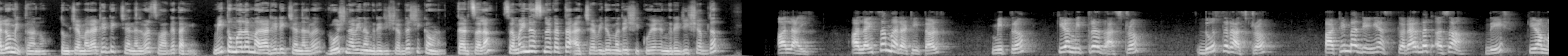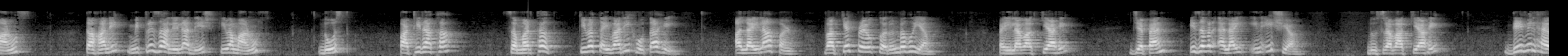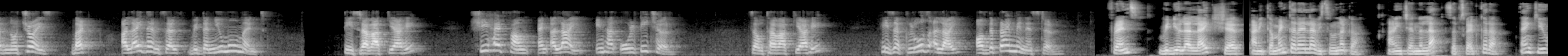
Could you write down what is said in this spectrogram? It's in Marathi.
हॅलो मित्रांनो तुमच्या मराठी डिक चॅनलवर स्वागत आहे. मी तुम्हाला मराठी डिक चॅनलवर रोज नवीन अंग्रेजी शब्द शिकवणार. तर चला समय नसणं करता आजच्या व्हिडिओमध्ये शिकूया इंग्रजी शब्द. अलाई. अलाईचा मराठी तर्ज मित्र किंवा मित्र राष्ट्र दोस्त राष्ट्र पाठिंबा देण्यास करारबद्ध असा देश किंवा माणूस तहाने मित्र झालेला देश किंवा माणूस दोस्त पाठीराखा समर्थक किंवा कैवारी होत आहे. अलाईला आपण वाक्यात प्रयोग करून बघूया. पहिला वाक्य आहे Japan is our ally in Asia. दुसरा वाक्य आहे they will have no choice but ally themselves with the new movement तिसरा वाक्य आहे she had found and ally in her old teacher. चौथा वाक्य आहे he is a close ally of the prime minister friends व्हिडिओला लाईक शेअर आणि कमेंट करायला विसरू नका. आणि चॅनलला सबस्क्राईब करा. थँक्यू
